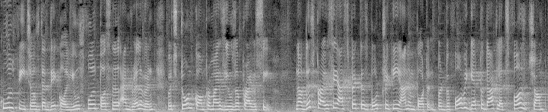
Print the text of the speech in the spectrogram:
cool features that they call useful, personal, and relevant, which don't compromise user privacy. Now, this privacy aspect is both tricky and important, but before we get to that, let's first jump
